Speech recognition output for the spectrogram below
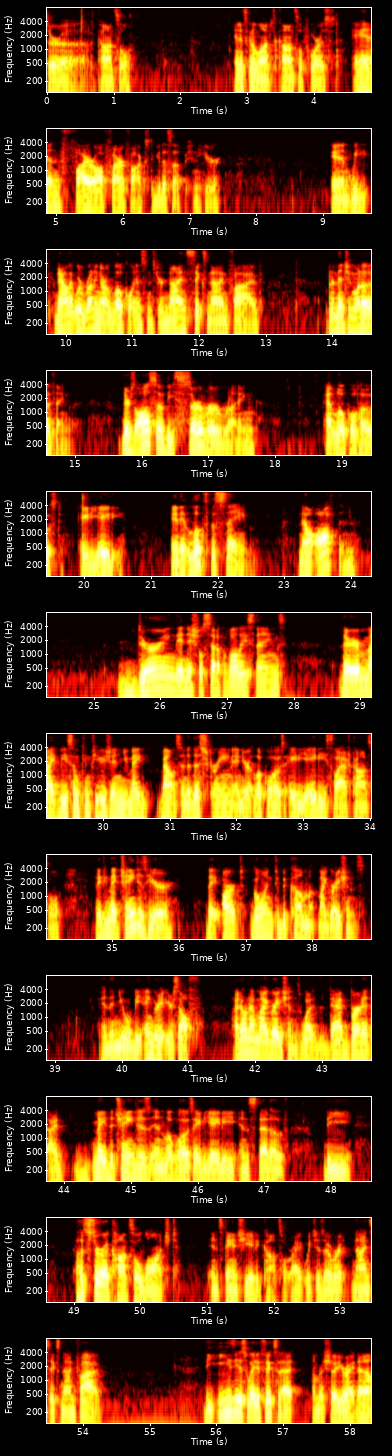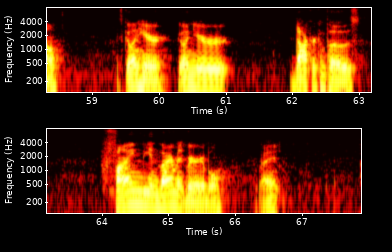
Hasura console. And it's going to launch the console for us and fire off Firefox to get us up in here. And we now that we're running our local instance here, 9695, I'm going to mention one other thing. There's also the server running at localhost 8080, and it looks the same. Now, often during the initial setup of all these things, there might be some confusion. You may bounce into this screen and you're at localhost 8080 slash console. And if you make changes here, they aren't going to become migrations. And then you will be angry at yourself. I don't have migrations. What dad burn it? I made the changes in localhost 8080 instead of the Hasura console launched instantiated console, right? Which is over at 9695. The easiest way to fix that, I'm going to show you right now, is go in here, go in your Docker Compose, find the environment variable, right?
